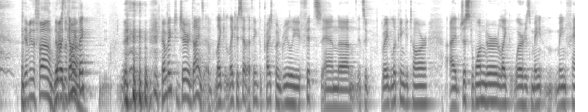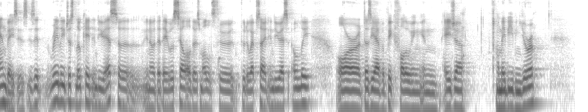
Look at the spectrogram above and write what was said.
give me the phone No, Where's but the coming phone? back, coming back to Jerry Dines, uh, like like you said, I think the price point really fits, and um, it's a great looking guitar. I just wonder, like, where his main main fan base is. Is it really just located in the U.S. so you know that they will sell all those models through through the website in the U.S. only, or does he have a big following in Asia, or maybe even Europe?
